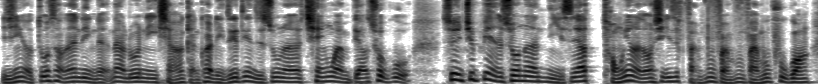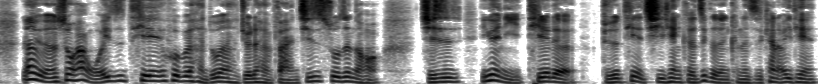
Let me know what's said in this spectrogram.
已经有多少人领了？那如果你想要赶快领这个电子书呢，千万不要错过。所以就变成说呢，你是要同样的东西一直反复、反复、反复曝光。那有人说啊，我一直贴会不会很多人觉得很烦？其实说真的哈，其实因为你贴的。比如说贴了七天，可是这个人可能只看到一天，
